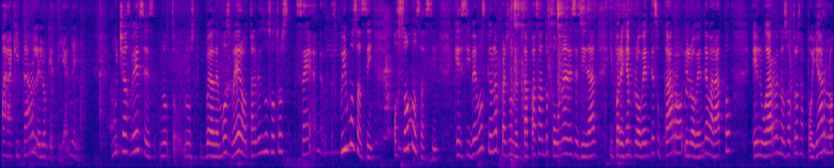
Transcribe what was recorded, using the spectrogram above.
para quitarle lo que tiene muchas veces nos, podemos ver o tal vez nosotros fuimos así o somos así, que si vemos que una persona está pasando por una necesidad y por ejemplo vende su carro y lo vende barato, en lugar de nosotros apoyarlo,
